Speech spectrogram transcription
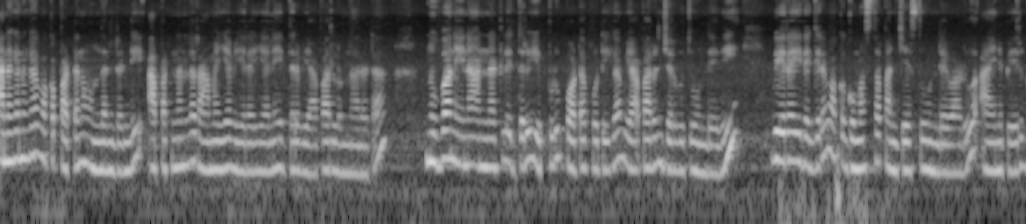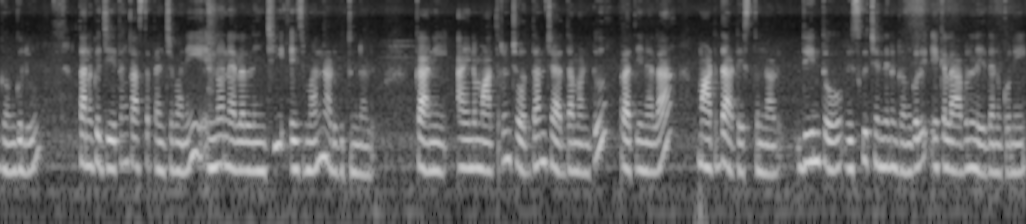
అనగనగా ఒక పట్టణం ఉందంటండి. ఆ పట్టణంలో రామయ్య వీరయ్య అనే ఇద్దరు వ్యాపారులు ఉన్నారట. నువ్వా నేనా అన్నట్లు ఇద్దరు ఎప్పుడు పోటాపోటీగా వ్యాపారం జరుగుతూ ఉండేది. వీరయ్య దగ్గర ఒక గుమస్తా పనిచేస్తూ ఉండేవాడు. ఆయన పేరు గంగులు. తనకు జీతం కాస్త పెంచమని ఎన్నో నెలల నుంచి యజమాని అడుగుతున్నాడు. కానీ ఆయన మాత్రం చూద్దాం చేద్దామంటూ ప్రతి నెల మాట దాటేస్తున్నాడు. దీంతో విసుగు చెందిన గంగులు ఇక లాభం లేదనుకుని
